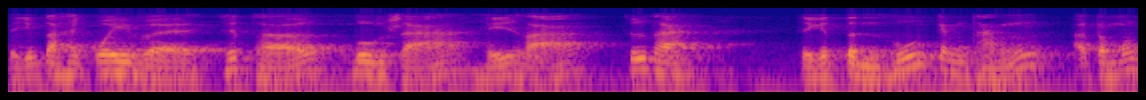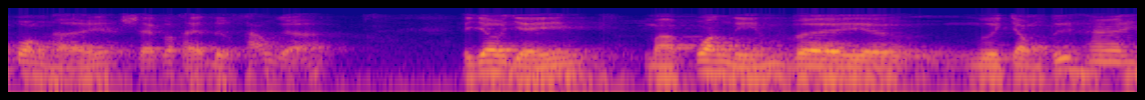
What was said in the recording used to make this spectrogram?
Thì chúng ta hãy quay về hít thở buông xả hỷ thả thứ tha. Thì cái tình huống căng thẳng ở trong mối quan hệ sẽ có thể được tháo gỡ. Thì do vậy mà quan niệm về người chồng thứ hai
